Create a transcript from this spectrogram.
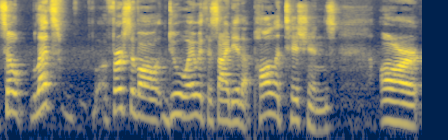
So let's first of all do away with this idea that politicians are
